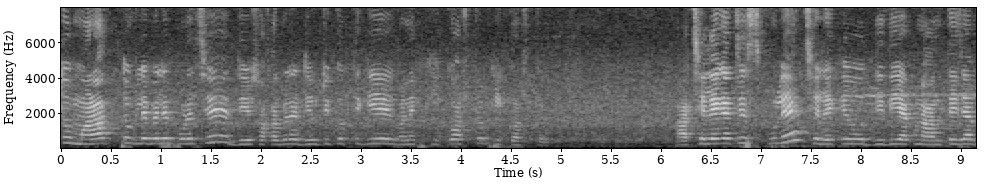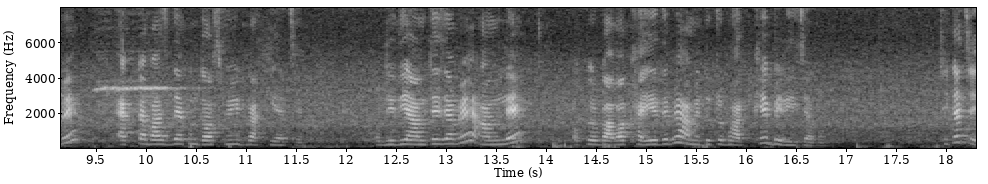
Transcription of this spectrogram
তো মারাত্মক লেভেলে পড়েছে। দিয়ে সকালবেলা ডিউটি করতে গিয়ে মানে কি কষ্ট কি কষ্ট। আর ছেলে গেছে স্কুলে ছেলেকে ও দিদি এখন আনতে যাবে। একটা বাজতে এখন দশ মিনিট বাকি আছে। ও দিদি আনতে যাবে, আনলে ওকে বাবা খাইয়ে দেবে, আমি দুটো ভাত খেয়ে বেরিয়ে যাব। ঠিক আছে?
